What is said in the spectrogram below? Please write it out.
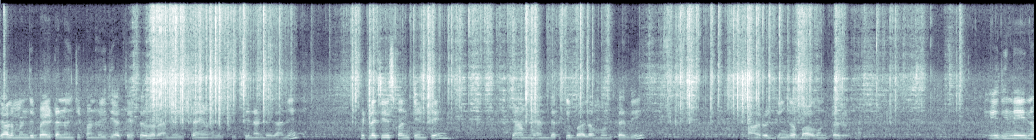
చాలామంది బయట నుంచి పండ్లు ఇది అత్తేస్తారు కదా. మీ ఇష్టం ఏమైనా తినండి కానీ ఇట్లా చేసుకొని తింటే ఫ్యామిలీ అందరికీ బలం ఉంటుంది. ఆరోగ్యంగా బాగుంటుంది ఇది నేను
